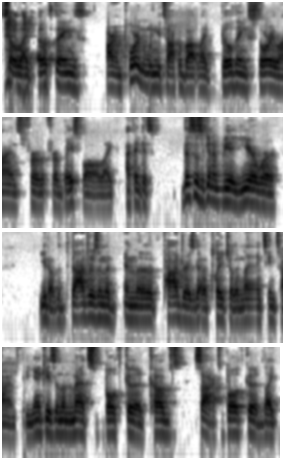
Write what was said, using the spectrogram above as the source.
So like those things are important when you talk about like building storylines for for baseball. Like I think it's this is going to be a year where you know the Dodgers and the and the Padres got to play each other 19 times. The Yankees and the Mets both good. Cubs, Sox both good. Like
